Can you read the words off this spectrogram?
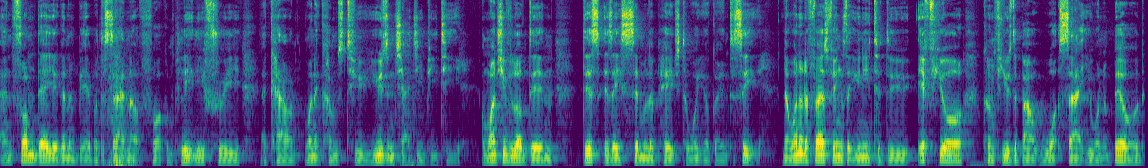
and from there, you're going to be able to sign up for a completely free account when it comes to using ChatGPT. And once you've logged in, this is a similar page to what you're going to see. Now, one of the first things that you need to do if you're confused about what site you want to build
